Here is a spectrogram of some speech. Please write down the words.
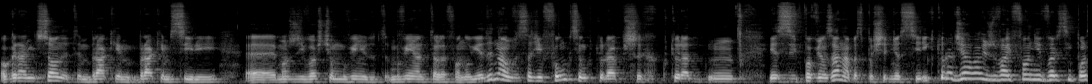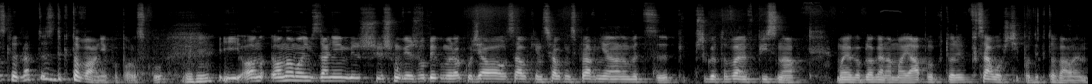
ograniczony tym brakiem, brakiem Siri, możliwością mówienia do, mówienia do telefonu. Jedyną w zasadzie funkcją, która, przy, która mm, jest powiązana bezpośrednio z Siri, która działa już w iPhone'ie w wersji polskiej od lat, to jest dyktowanie po polsku. I on, ono moim zdaniem już, już mówię, że w ubiegłym roku działało całkiem, całkiem sprawnie, a nawet e, przygotowałem wpis na mojego bloga na My Apple, który w całości podyktowałem.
